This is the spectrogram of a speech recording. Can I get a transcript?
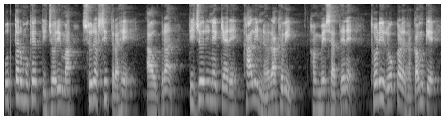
ઉત્તરમુખે તિજોરીમાં સુરક્ષિત રહે. આ ઉપરાંત તિજોરીને ક્યારે ખાલી ન રાખવી. હંમેશા તેને થોડી રોકડ રકમ કે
